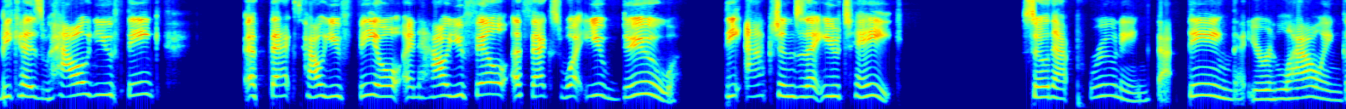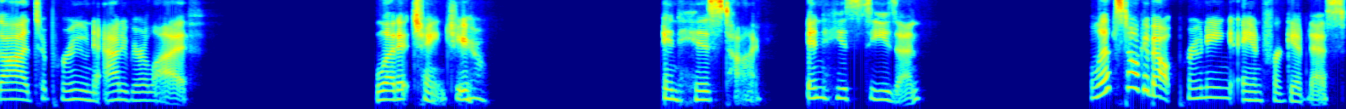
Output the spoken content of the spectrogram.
because how you think affects how you feel, and how you feel affects what you do, the actions that you take. So, that pruning, that thing that you're allowing God to prune out of your life, let it change you in His time, in His season. Let's talk about pruning and forgiveness.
